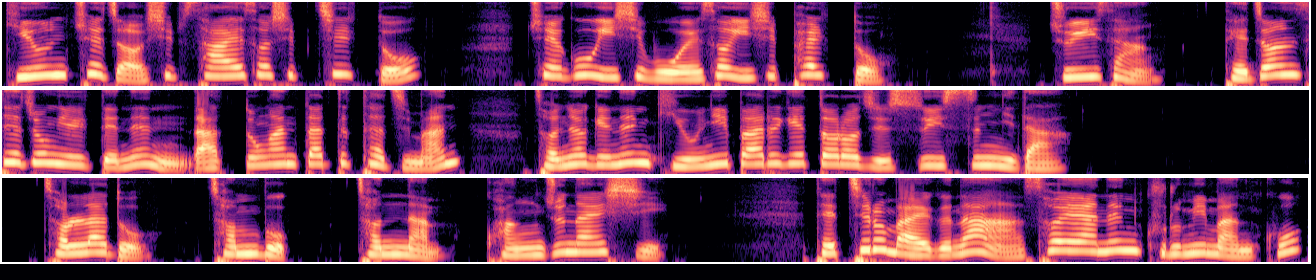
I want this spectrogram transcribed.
기온 최저 14에서 17도, 최고 25에서 28도. 주의사항, 대전 세종 일대는 낮 동안 따뜻하지만 저녁에는 기온이 빠르게 떨어질 수 있습니다. 전라도, 전북, 전남, 광주 날씨. 대체로 맑으나 서해안은 구름이 많고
